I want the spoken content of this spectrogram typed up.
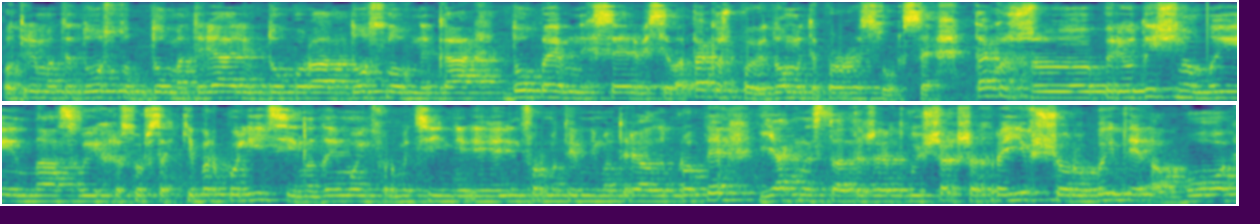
отримати доступ до матеріалів, до порад, до словника, до певних сервісів, а також повідомити про ресурси. Також е, періодично ми на своїх ресурсах кіберполіції надаємо інформаційні е, інформативні матеріали про те, як не стати жертвою шахраїв, що робити, або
